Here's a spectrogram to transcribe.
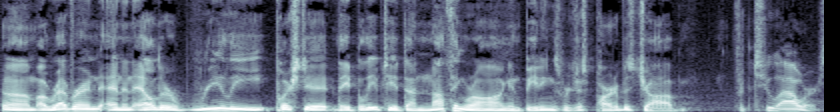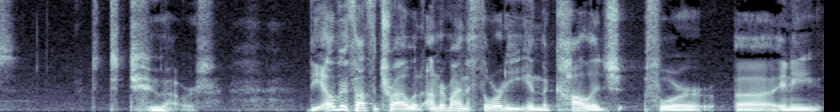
um, a reverend, and an elder really pushed it. They believed he had done nothing wrong and beatings were just part of his job. For two hours. T- two hours. The elder thought the trial would undermine authority in the college for uh, any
